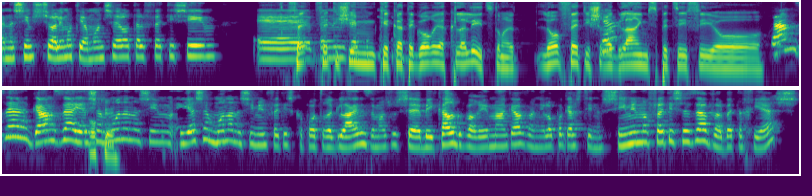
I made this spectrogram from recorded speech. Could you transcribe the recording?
אנשים שואלים אותי המון שאלות על פטישים. אה, פטישים כקטגוריה כללית, זאת אומרת, לא פטיש כן. רגליים ספציפי או... גם זה, גם זה, יש אוקיי. המון אנשים, יש המון אנשים עם פטיש כפות רגליים, זה משהו שבעיקר גברים אגב, אני לא פגשתי נשים עם הפטיש הזה, אבל בטח יש.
